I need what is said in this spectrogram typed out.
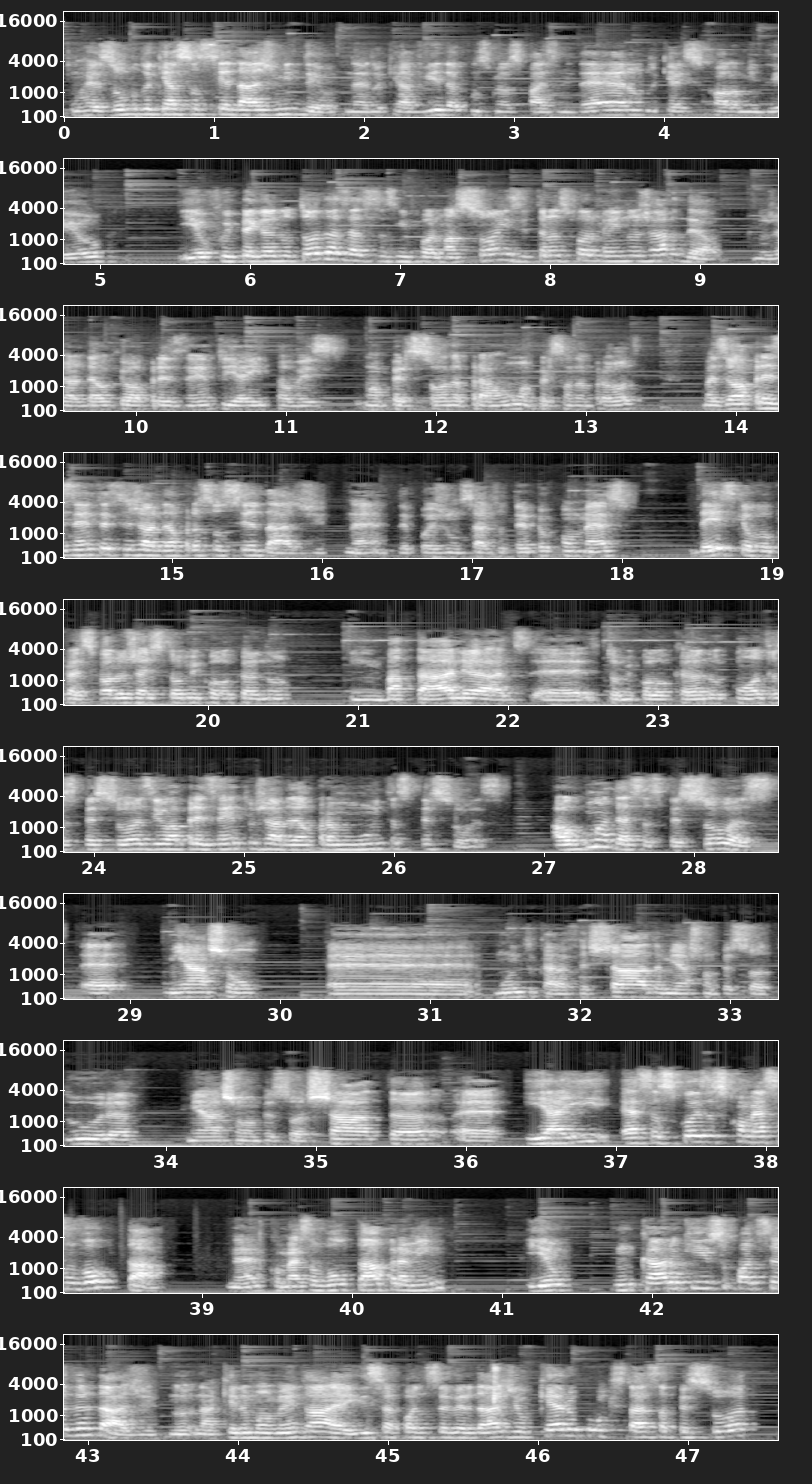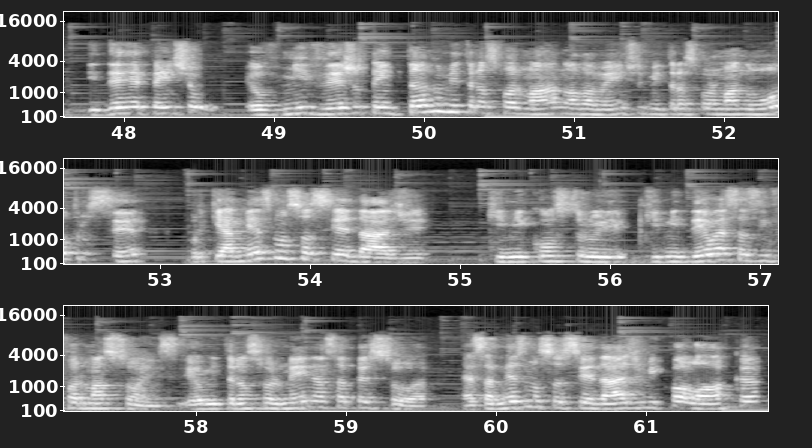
um, resumo do que a sociedade me deu, né? Do que a vida com os meus pais me deram, do que a escola me deu. E eu fui pegando todas essas informações e transformei no Jardel. No Jardel que eu apresento, e aí talvez uma persona para um, uma persona para outra. Mas eu apresento esse Jardel para a sociedade, né? Depois de um certo tempo eu começo desde que eu vou para a escola, eu já estou me colocando em batalha, é, estou me colocando com outras pessoas e eu apresento o Jardel para muitas pessoas. Algumas dessas pessoas é, me acham é, muito cara fechada, me acham uma pessoa dura, me acham uma pessoa chata, é, e aí essas coisas começam a voltar, né? Começam a voltar para mim e eu encaro que isso pode ser verdade. No, naquele momento, ah, isso pode ser verdade, eu quero conquistar essa pessoa e de repente eu, eu me vejo tentando me transformar novamente, me transformar num outro ser, porque a mesma sociedade que me construiu, que me deu essas informações, eu me transformei nessa pessoa. Essa mesma sociedade me coloca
